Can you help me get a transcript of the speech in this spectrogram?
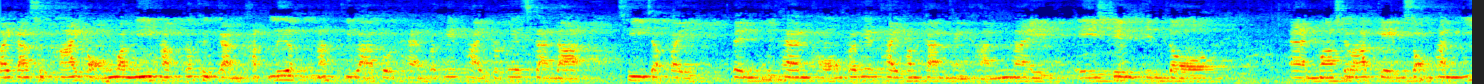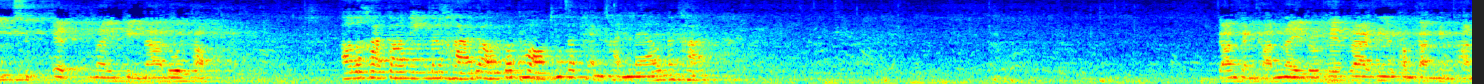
รายการสุดท้ายของวันนี้ครับ ก็คือการคัดเลือกนักกีฬาตัวแทนประเทศไทยประเภทสแตนดาร์ด ที่จะไปเป็นผู้แทนของประเทศไทยทำการแข่งขันใน Asian Indoor and Martial Arts Games 2021 ในปีหน้าด้วยครับ เอาละค่ะ ตอนนี้นะคะเราก็พร้อมที่จะแข่งขันแล้วนะคะ การแข่งขันในประเภทแรกที่จะทำการแข่งขัน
